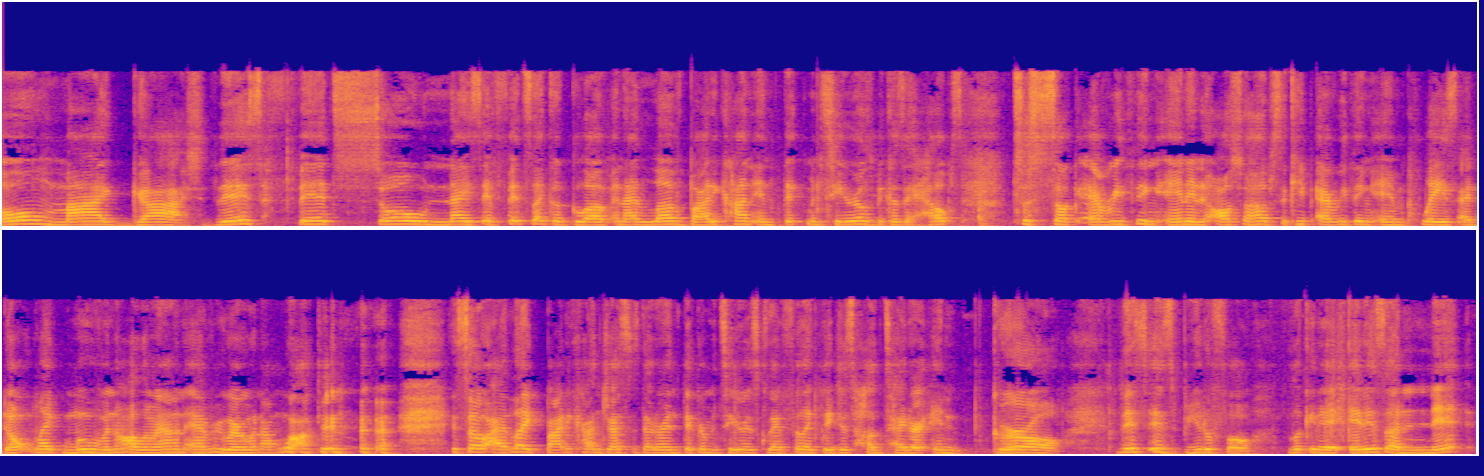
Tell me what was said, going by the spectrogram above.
Oh my gosh, this fits so nice. It fits like a glove and I love bodycon in thick materials because it helps to suck everything in and it also helps to keep everything in place. I don't like moving all around everywhere when I'm walking. so I like bodycon dresses that are in thicker materials because I feel like they just hug tighter and girl, this is beautiful. Look at it. It is a knit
